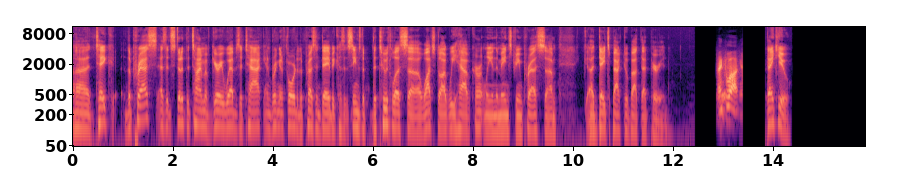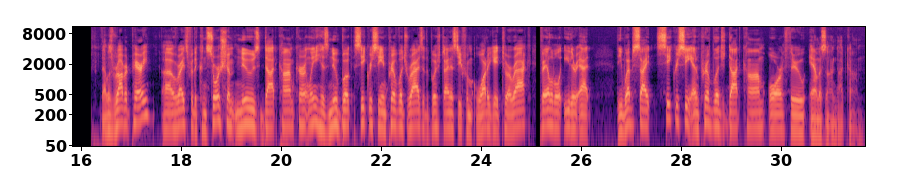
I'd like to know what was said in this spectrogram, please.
uh, take the press as it stood at the time of Gary Webb's attack and bring it forward to the present day, because it seems the, the toothless uh, watchdog we have currently in the mainstream press um, uh, dates back to about that period. Thanks a lot. Thank you. That was Robert Parry, uh, who writes for the consortiumnews.com currently. His new book, Secrecy and Privilege Rise of the Bush Dynasty from Watergate to Iraq, available either at the website secrecyandprivilege.com or through amazon.com.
